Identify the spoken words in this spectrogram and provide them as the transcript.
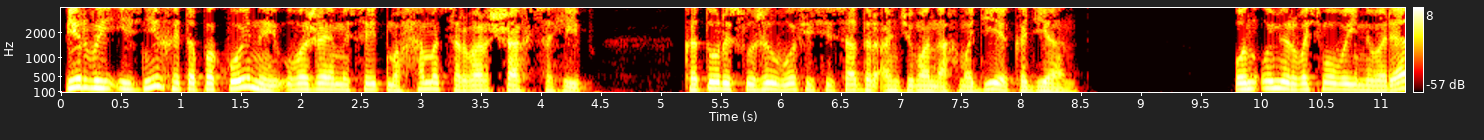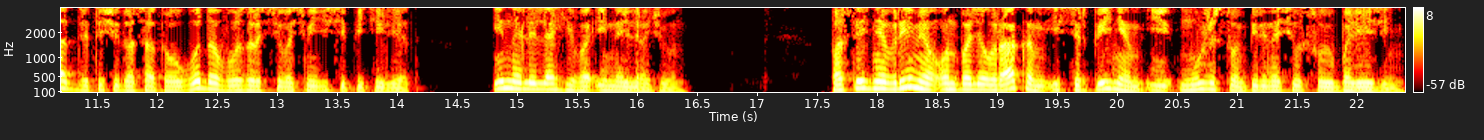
Первый из них – это покойный, уважаемый Сейд Мухаммад Сарвар Шах Сахиб, который служил в офисе Садр Анджуман Ахмадия, Кадьян. Он умер 8 января 2020 года в возрасте 85 лет. Инна лиляхи ва инна раджун. Последнее время он болел раком и с терпением и мужеством переносил свою болезнь.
